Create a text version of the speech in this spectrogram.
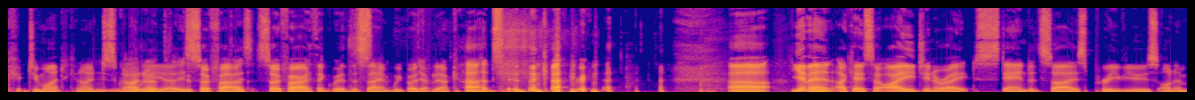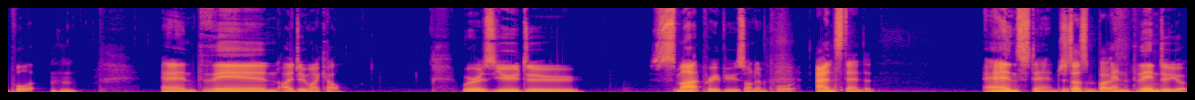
c- do you mind? Can I just Mm, no, no, quickly? uh 'cause please, so far, please. so far, I think we're the, The same. same. We both Yep. put our cards in the card reader. Uh, yeah, man. Okay, so I generate standard size previews on import, Mm-hmm. and then I do my cull. Whereas you do smart previews on import And standard. and standard, Just doesn't both. and then do your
